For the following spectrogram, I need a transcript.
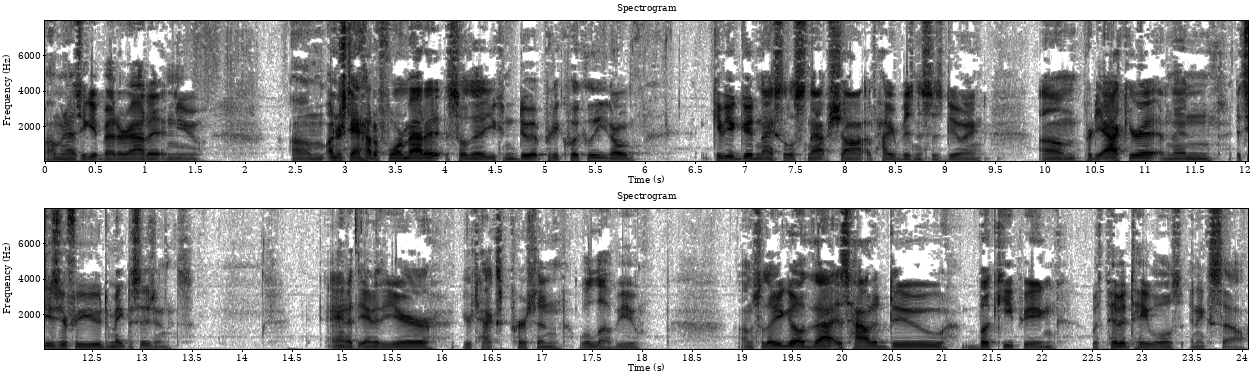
Um, and as you get better at it and you um, understand how to format it so that you can do it pretty quickly, you know, give you a good, nice little snapshot of how your business is doing. Um, pretty accurate, and then it's easier for you to make decisions. And at the end of the year, your tax person will love you. Um, so there you go. That is how to do bookkeeping with pivot tables in Excel.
